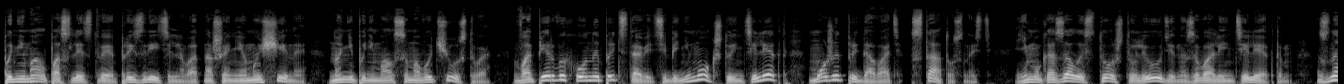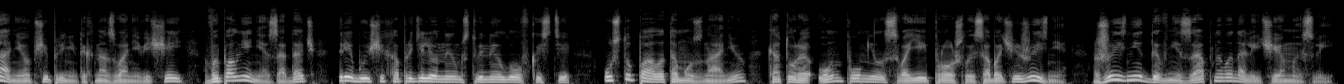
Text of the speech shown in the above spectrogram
понимал последствия презрительного отношения мужчины, но не понимал самого чувства. Во-первых, он и представить себе не мог, что интеллект может придавать статусность. Ему казалось то, что люди называли интеллектом, знание общепринятых названий вещей, выполнение задач, требующих определенной умственной ловкости, уступало тому знанию, которое он помнил из своей прошлой собачьей жизни, жизни до внезапного наличия мыслей.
